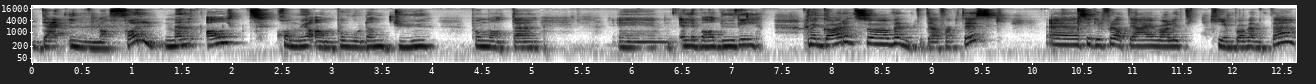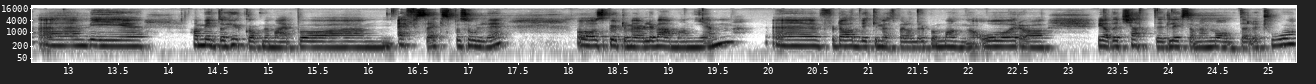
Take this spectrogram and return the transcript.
det er innafor. Men alt kommer jo an på hvordan du på en måte eh, Eller hva du vil. Med Gard så ventet jeg faktisk. Eh, sikkert fordi at jeg var litt keen på å vente. Eh, vi, han begynte å hooke opp med meg på um, F6 på Solli og spurte om jeg ville være med han hjem. Eh, for da hadde vi ikke møtt hverandre på mange år, og vi hadde chattet liksom en måned eller to.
